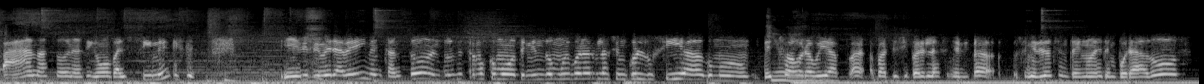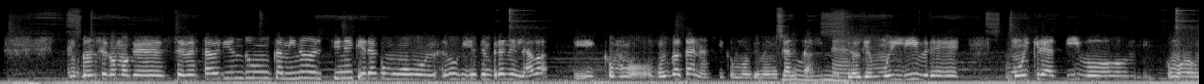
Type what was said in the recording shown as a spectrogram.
para Amazon, así como para el cine. y es mi primera vez y me encantó. Entonces estamos como teniendo muy buena relación con Lucía. como De hecho ahora voy a, participar en la señorita, señorita 89 temporada 2. Entonces como que se me está abriendo un camino del cine que era como algo que yo siempre anhelaba y como muy bacana, así como que me encanta. Creo que es muy libre, muy creativo, como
